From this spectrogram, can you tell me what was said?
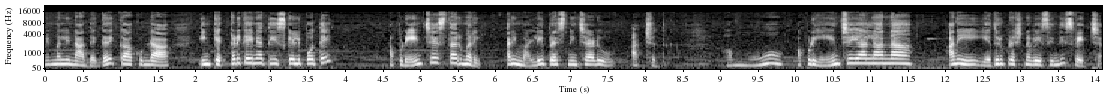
మిమ్మల్ని నా దగ్గరికి కాకుండా ఇంకెక్కడికైనా తీసుకెళ్ళిపోతే అప్పుడేం చేస్తారు మరి? అని మళ్ళీ ప్రశ్నించాడు అచ్యుత్. అమ్మో అప్పుడు ఏం చేయాలి నాన్నా? అని ఎదురు ప్రశ్న వేసింది స్వేచ్ఛ.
